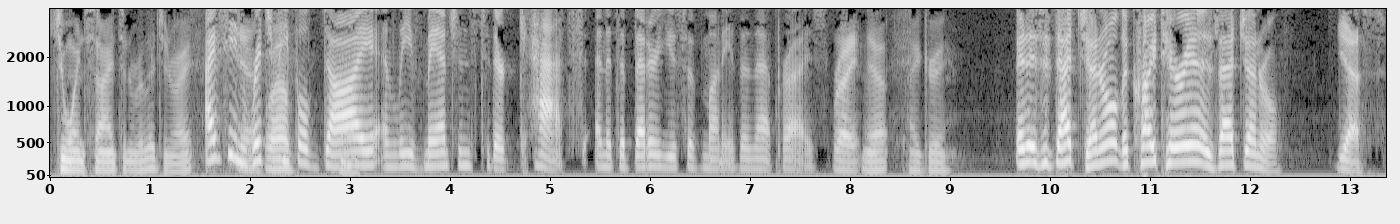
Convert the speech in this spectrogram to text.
join science and religion, right? I've seen Yeah, rich well, people die and leave mansions to their cats, and it's a better use of money than that prize. Right. Yeah, I agree. And is it that general? The criteria is that general. Yes.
